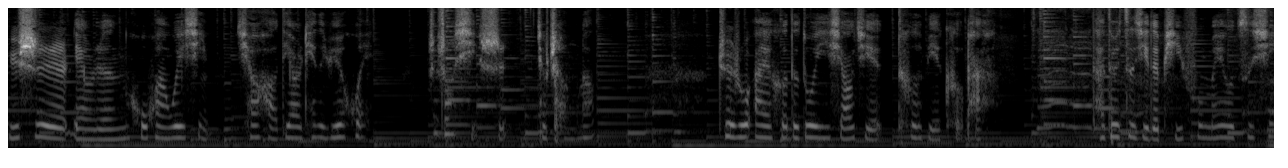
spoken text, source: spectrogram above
于是两人互换微信，敲好第二天的约会，这桩喜事就成了。坠入爱河的多疑小姐特别可怕，她对自己的皮肤没有自信，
